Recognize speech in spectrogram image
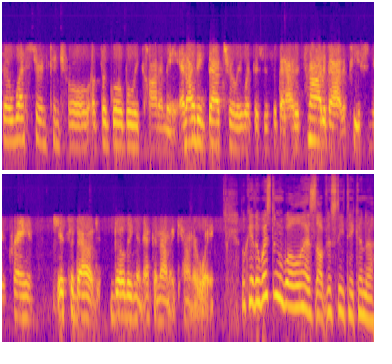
the Western control of the global economy. And I think that's really what this is about. It's not about a peace in Ukraine. It's about building an economic counterweight. Okay, the Western world has obviously taken a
